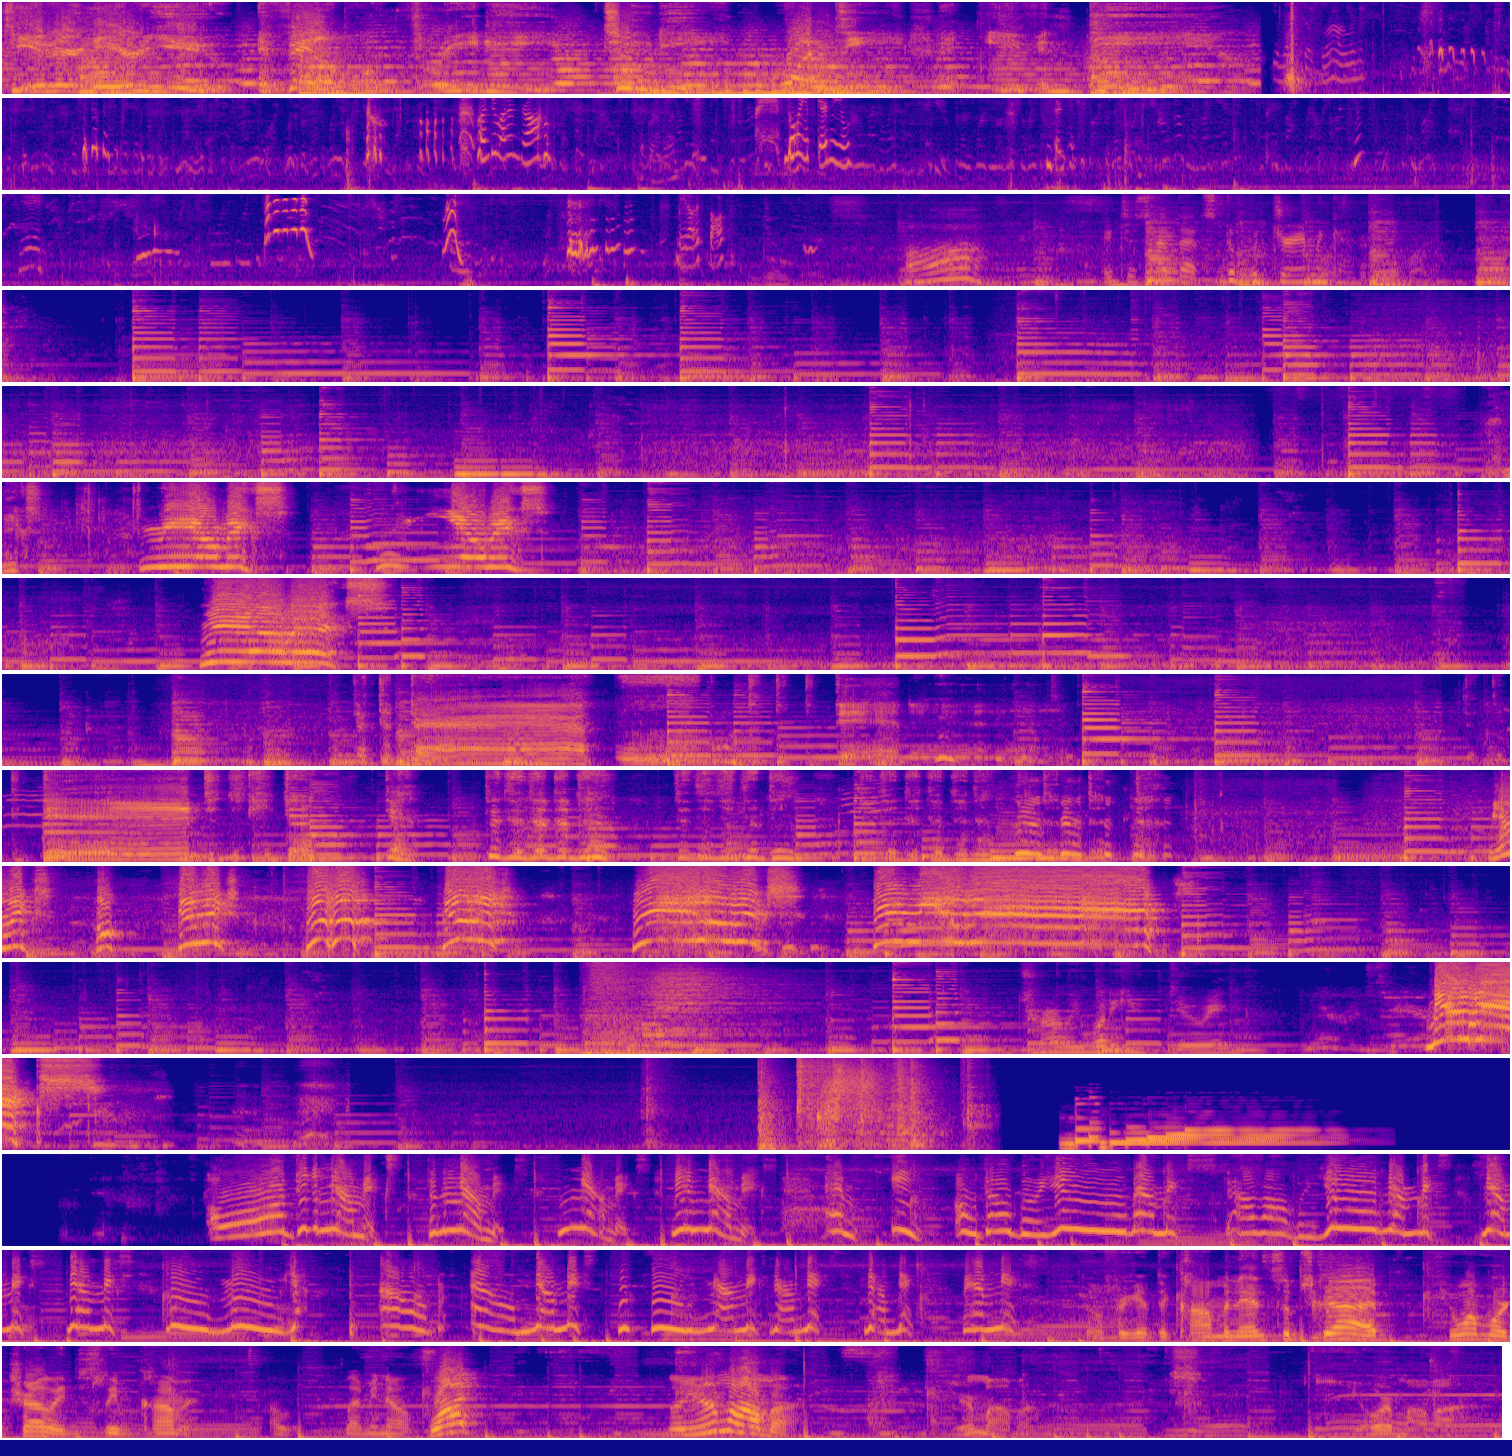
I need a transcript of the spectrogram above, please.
theater near you. Available in 3D, 2D, 1D, and even D. Ah, I just had that stupid dream again. Meow mix. Meow mix. Meow mix. Meow mix. Da, da, da. Felix! Oh, Felix! Ah! Felix! Felix! Felix! Charlie, what are you doing? Felix! Oh, forget to comment and subscribe. If you want more Charlie, just leave a comment. Oh, let me know. What? No, your mama. Your mama. Your mama.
